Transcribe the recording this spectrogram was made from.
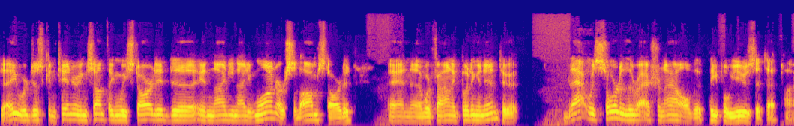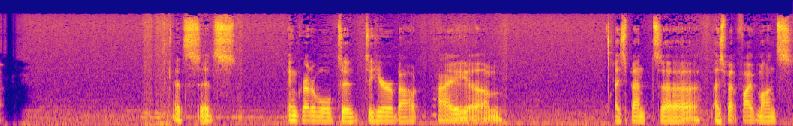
hey, we're just continuing something we started uh, in 1991 or Saddam started, and uh, we're finally putting an end to it that was sort of the rationale that people used at that time. It's it's incredible to, to hear about. I um, I spent uh, I spent five months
